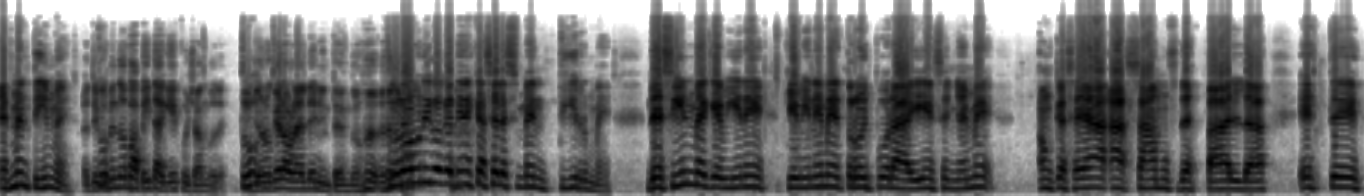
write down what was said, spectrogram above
es mentirme. estoy Tú- comiendo papita aquí escuchándote. tú- Yo no quiero hablar de Nintendo. Tú lo único que tienes que hacer es mentirme. Decirme que viene, que viene Metroid por ahí, enseñarme, aunque sea a Samus de espalda, este,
